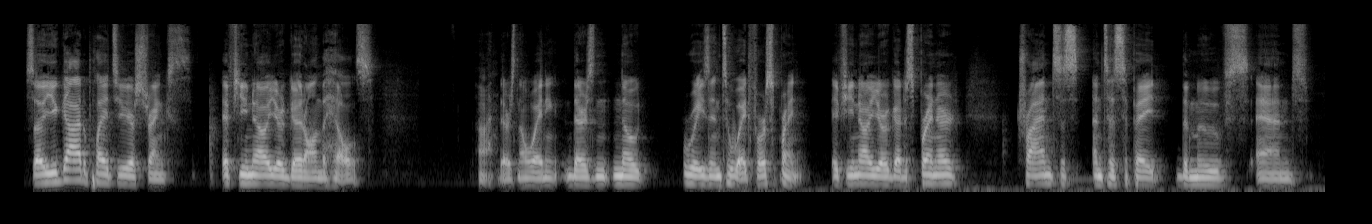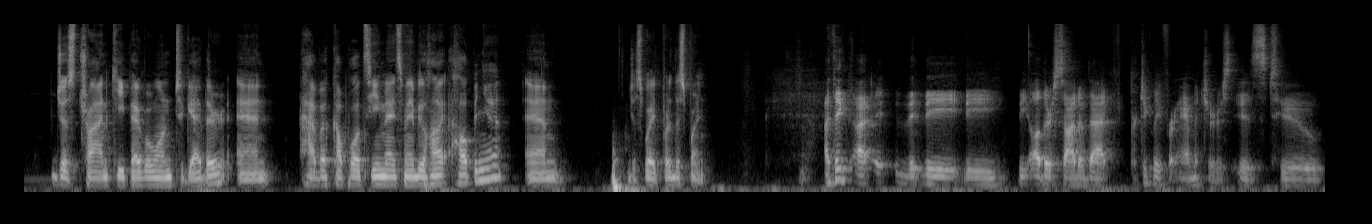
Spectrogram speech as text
So you got to play to your strengths. If you know you're good on the hills, uh, there's no waiting. There's no reason to wait for a sprint. If you know you're a good sprinter, try and s- anticipate the moves and just try and keep everyone together and have a couple of teammates maybe hel- helping you and just wait for the sprint. I think uh, the, the the the other side of that, particularly for amateurs, is to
